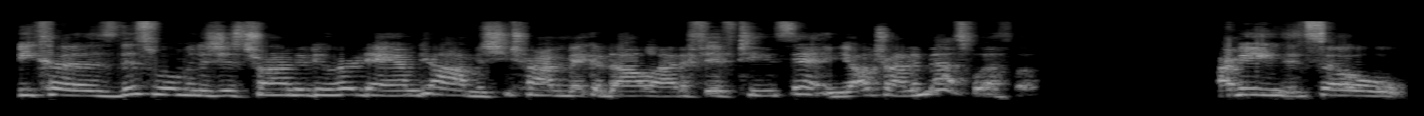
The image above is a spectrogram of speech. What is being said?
because this woman is just trying to do her damn job and she's trying to make a dollar out of 15 cents and y'all trying to mess with her. I mean, so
